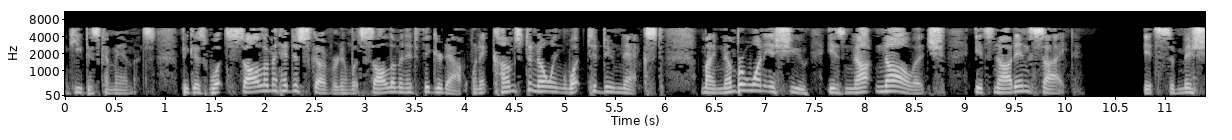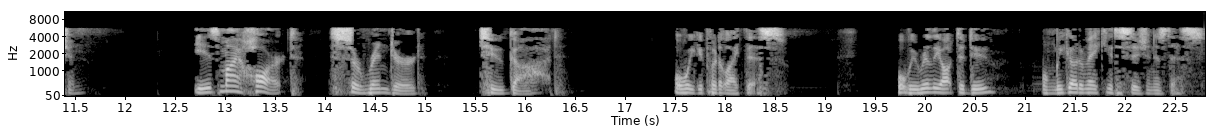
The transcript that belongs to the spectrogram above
and keep his commandments. Because what Solomon had discovered and what Solomon had figured out, when it comes to knowing what to do next, my number one issue is not knowledge, it's not insight, it's submission. Is my heart surrendered to God? Or we could put it like this What we really ought to do when we go to make a decision is this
